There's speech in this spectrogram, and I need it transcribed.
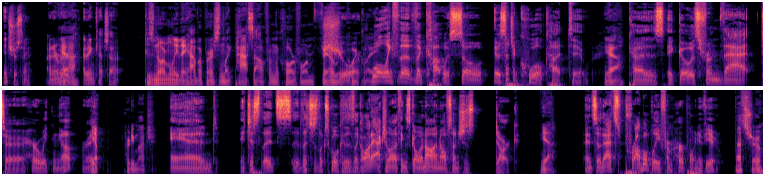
interesting. I never. Yeah. I didn't catch that. Cause normally they have a person like pass out from the chloroform fairly Sure. quickly. Well, like the the cut was so it was such a cool cut too yeah. because it goes from that to her waking up, right? Yep. Pretty much. And it just it's it just looks cool because there's like a lot of action, a lot of things going on. All of a sudden, it's just dark, Yeah. and so that's probably from her point of view. That's true.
